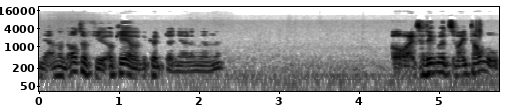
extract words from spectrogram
Der andere hat auch so viel. Okay, aber wir könnten dann ja langsam, ne? Oh, jetzt hat er über 2000.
